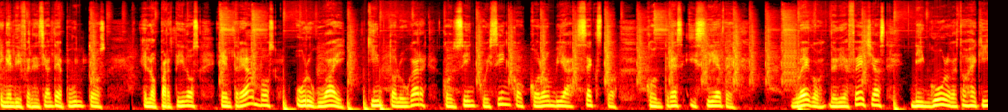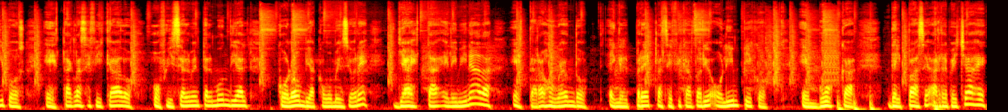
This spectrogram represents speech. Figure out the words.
en el diferencial de puntos en los partidos entre ambos. Uruguay, quinto lugar con 5 y 5, Colombia sexto con 3 y 7. Luego de 10 fechas, ninguno de estos equipos está clasificado oficialmente al Mundial. Colombia, como mencioné, ya está eliminada. Estará jugando en el preclasificatorio olímpico en busca del pase a repechaje.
